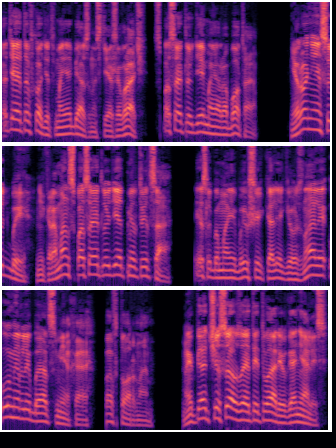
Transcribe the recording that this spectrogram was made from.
Хотя это входит в мои обязанности, я же врач. Спасать людей — моя работа. Ирония судьбы. Некромант спасает людей от мертвеца. Если бы мои бывшие коллеги узнали, умерли бы от смеха. Повторно. «Мы пять часов за этой тварью гонялись»,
